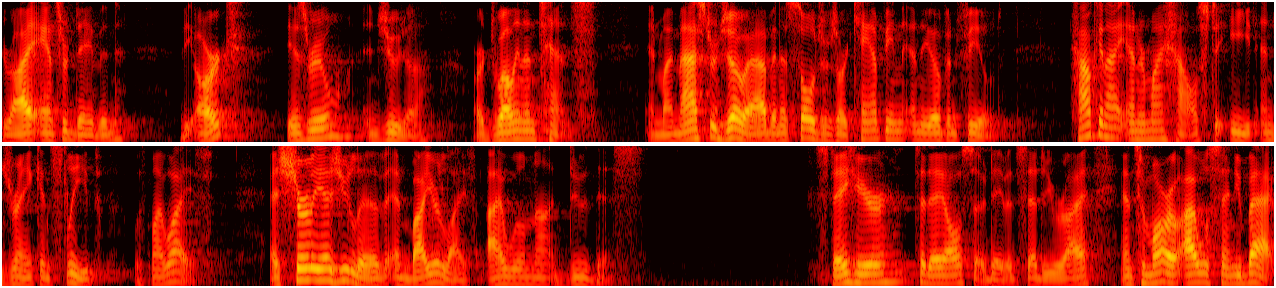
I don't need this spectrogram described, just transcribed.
Uriah answered David, The ark, Israel, and Judah are dwelling in tents, and my master Joab and his soldiers are camping in the open field. How can I enter my house to eat and drink and sleep with my wife? As surely as you live and by your life, I will not do this. Stay here today also, David said to Uriah, and tomorrow I will send you back.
